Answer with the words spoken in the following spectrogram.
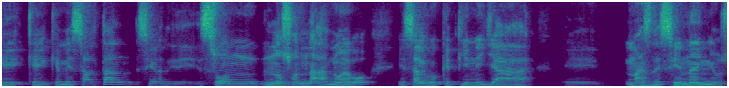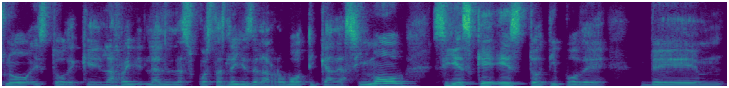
que, me saltan son, no son nada nuevo, es algo que tiene ya eh, más de 100 años, ¿no? Esto de que las, la, las supuestas leyes de la robótica de Asimov, si es que este tipo de, de,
